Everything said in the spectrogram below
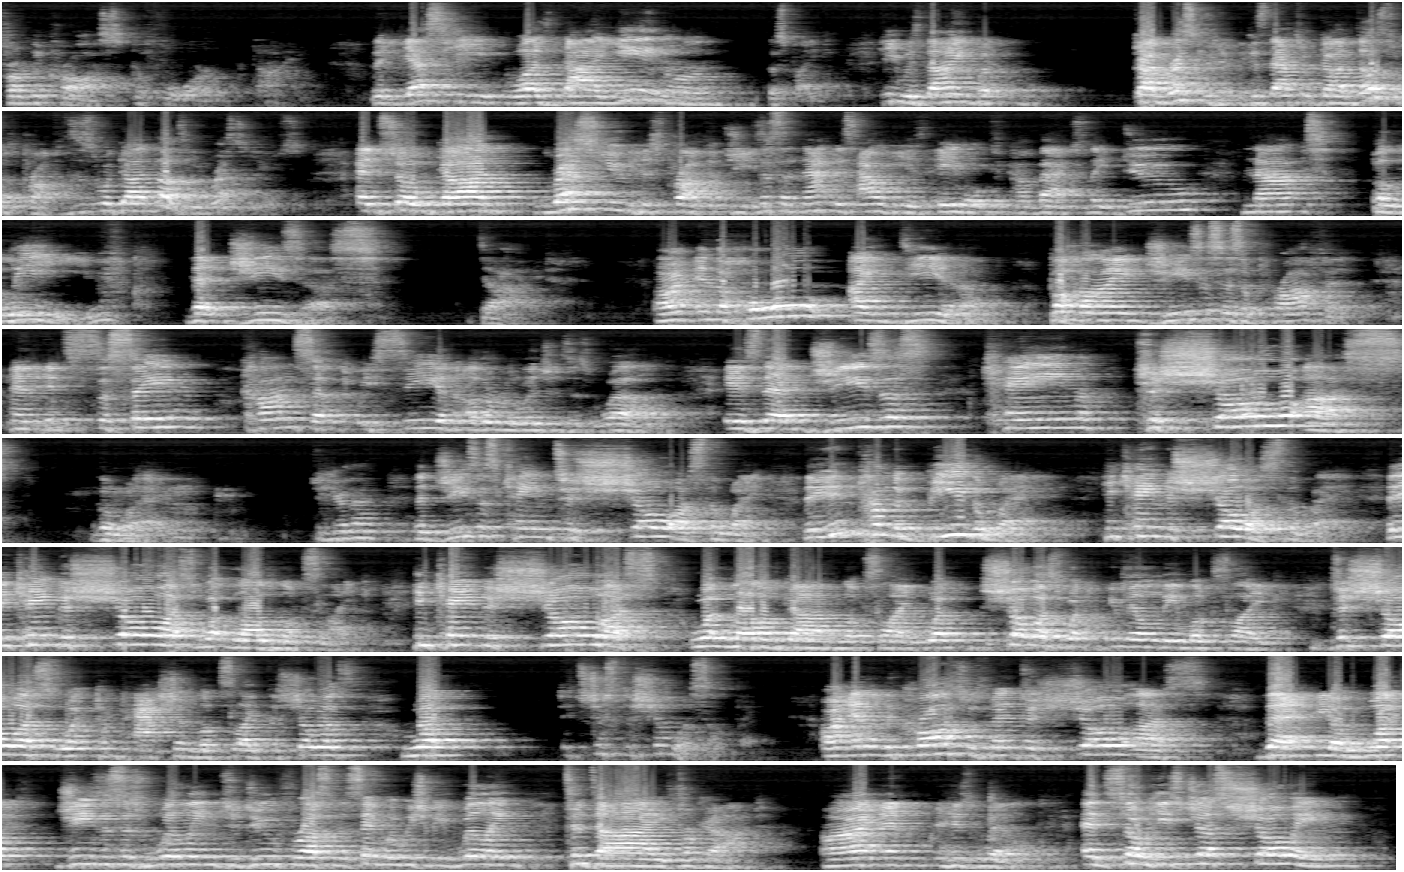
from the cross before dying. That yes, he was dying on the spike. He was dying, but God rescued him because that's what God does to his prophets. This is what God does. He rescues. And so God rescued his prophet Jesus, and that is how he is able to come back. So they do not believe that Jesus died. All right, and the whole idea behind Jesus as a prophet, and it's the same concept that we see in other religions as well, is that Jesus came to show us the way. Did you hear that? That Jesus came to show us the way. That he didn't come to be the way. He came to show us the way. That he came to show us what love looks like. He came to show us what love of God looks like, what show us what humility looks like, to show us what compassion looks like, to show us what it's just to show us something. All right, and the cross was meant to show us that you know what Jesus is willing to do for us in the same way we should be willing to die for God. All right, and His will. And so He's just showing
